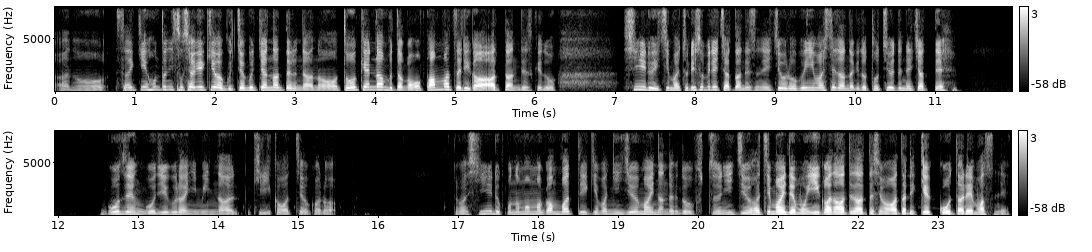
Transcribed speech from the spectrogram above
あの、最近本当にソシャゲ系はぐちゃぐちゃになってるんで、あの、刀剣乱舞とかもパン祭りがあったんですけど、シール1枚取りそびれちゃったんですね。一応ログインはしてたんだけど、途中で寝ちゃって。午前5時ぐらいにみんな切り替わっちゃうから。だからシールこのまま頑張っていけば20枚なんだけど、普通に18枚でもいいかなってなってしまうあたり結構だれますね。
